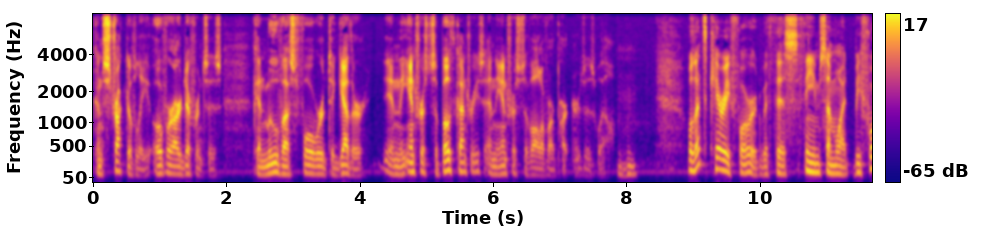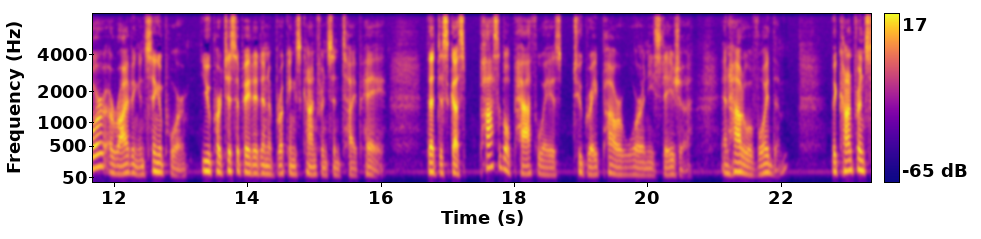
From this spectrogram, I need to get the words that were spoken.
constructively over our differences can move us forward together in the interests of both countries and the interests of all of our partners as well. Mm-hmm. Well, let's carry forward with this theme somewhat. Before arriving in Singapore, you participated in a Brookings conference in Taipei that discussed possible pathways to great power war in East Asia and how to avoid them. The conference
